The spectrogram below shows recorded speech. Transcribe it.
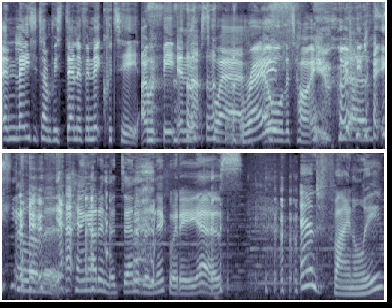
and Lady Danbury's Den of Iniquity. I would be in that square right all the time. Yes, like, you know, I love it. Yeah. Hang out in the Den of Iniquity. Yes. and finally.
